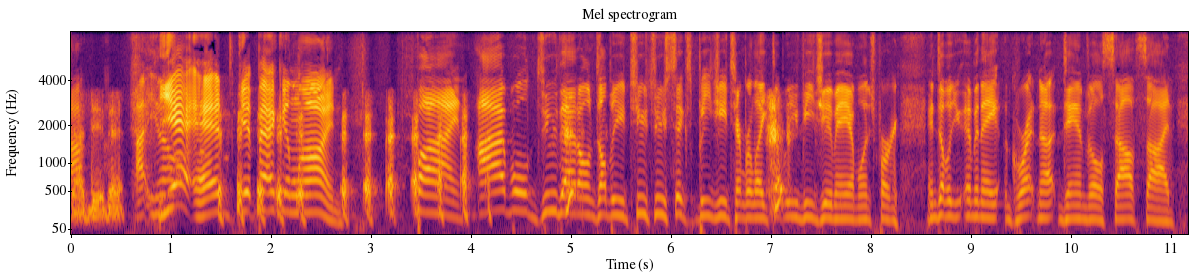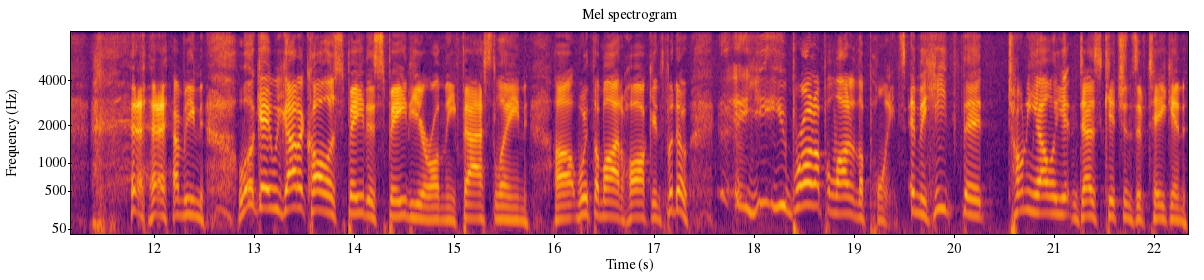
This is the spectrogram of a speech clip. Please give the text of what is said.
I, did that. I, you know, yeah, Ed, get back in line. Fine. I will do that on W226 BG Timberlake, WVGMA Lynchburg, and WMNA Gretna Danville Southside. I mean, look, hey, we got to call a spade a spade here on the fast lane uh, with Ahmad Hawkins. But no, you brought up a lot of the points and the heat that Tony Elliott and Des Kitchings have taken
